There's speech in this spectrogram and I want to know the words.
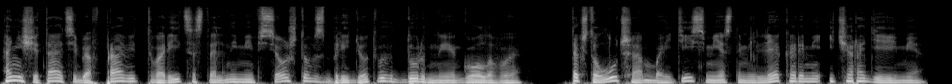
Они считают себя вправе творить с остальными все, что взбредет в их дурные головы. Так что лучше обойтись местными лекарями и чародеями.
